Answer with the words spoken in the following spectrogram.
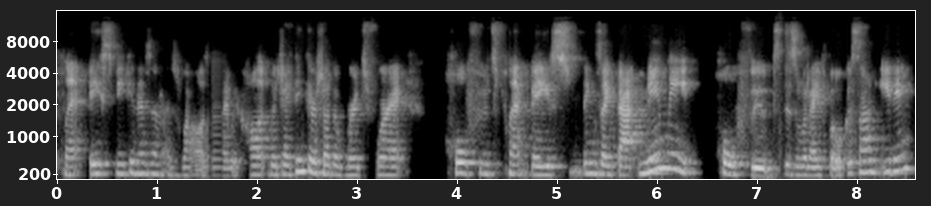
plant-based veganism as well as I would call it, which I think there's other words for it, whole foods, plant-based, things like that. Mainly whole foods is what I focus on eating.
